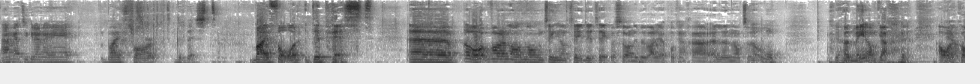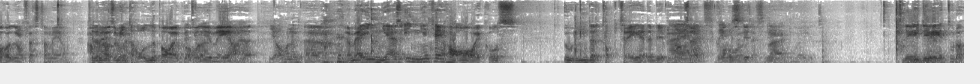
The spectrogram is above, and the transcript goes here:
Nej, men jag tycker den är by far the best. By far the best. Eh, ja, var det nå- någonting av det TK sa ni blev arga på kanske? här? Eller något som oh, jag höll med om kanske? AIK Ja. håller de flesta med om. Ja, Till och med de som inte håller på AIK håller ju med om det. Jag håller inte Eh, det. ja, men ingen, alltså, ingen kan ju ha AIKs under topp tre. Det blir på Nej, något nej, sätt konstigt. inte. Det är Nej. omöjligt. Det, Ditt det, veto då?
